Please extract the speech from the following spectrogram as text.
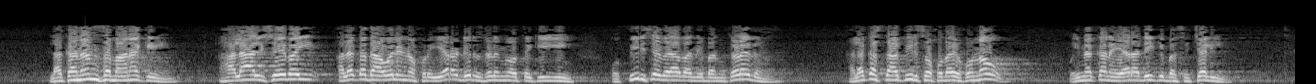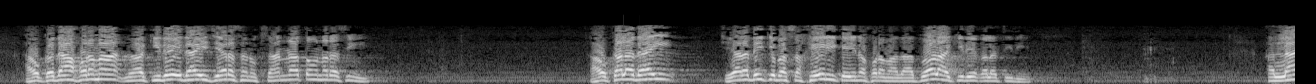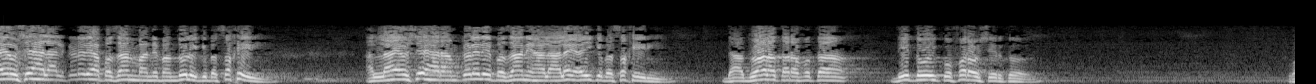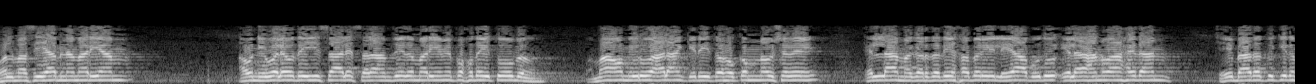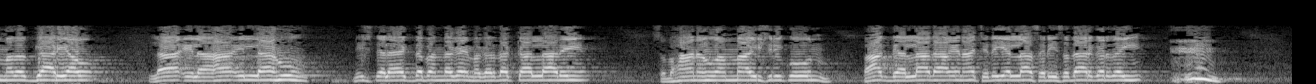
لکه نن زمانہ کې حلال شی وي الکه دا اول نه خوري یاره ډیر زړه مې وته کیږي او پیر شه برابر باندې بند کړی دی الکه ستا پیر څه خدای خو نو وینا کنه یاره دې کې بس چلی او کدا خرما نو عقیده دای چې یاره څه نقصان راته نه رسی او کله دای چې یاره دې کې بس خیری کوي نه خرما دا دواړه عقیده غلطی دي الله یو شی حلال کړی دی په ځان باندې بندولو کې بس خیری الله یو شی حرام کړی دی په ځان حلالای ای کې بس خیری دا دواړه طرف ته دی دوی کفر او شرک والمسیح ابن مریم او نیولو د عیسی علی السلام زوی د مریم په خدای توب وما امروا علی ان کړي ته حکم نو شوه الا مگر د دې خبرې لیعبدو الها واحدا چې عبادت کې د مددگار یو لا اله الا هو نشته لایک د بندګۍ مگر د الله دی سبحانه و عما یشرکون پاک دی الله دا غنا چې دی الله سری صدر ګرځي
